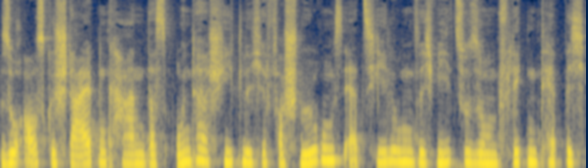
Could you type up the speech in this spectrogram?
so ausgestalten kann, dass unterschiedliche Verschwörungserzählungen sich wie zu so einem Flickenteppich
